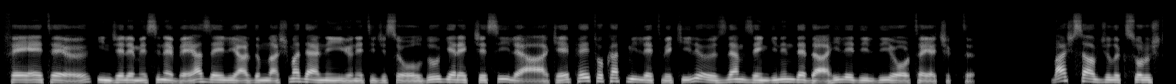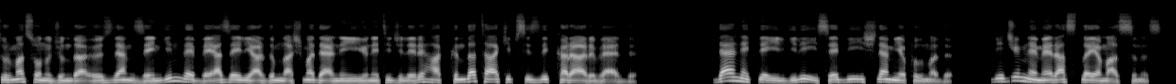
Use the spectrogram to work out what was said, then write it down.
FETÖ incelemesine Beyaz El Yardımlaşma Derneği yöneticisi olduğu gerekçesiyle AKP Tokat Milletvekili Özlem Zengin'in de dahil edildiği ortaya çıktı. Başsavcılık soruşturma sonucunda Özlem Zengin ve Beyaz El Yardımlaşma Derneği yöneticileri hakkında takipsizlik kararı verdi. Dernekle ilgili ise bir işlem yapılmadı. Bir cümleme rastlayamazsınız.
